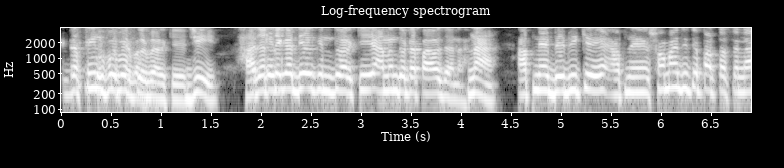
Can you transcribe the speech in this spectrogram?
একটা ফিল উপভোগ করবে আর কি। জি। হাজার টাকা দিয়েও কিন্তু আর কি আনন্দটা পাওয়া যায় না। না আপনার বেবিকে আপনি সময় দিতে পারতেছেন না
